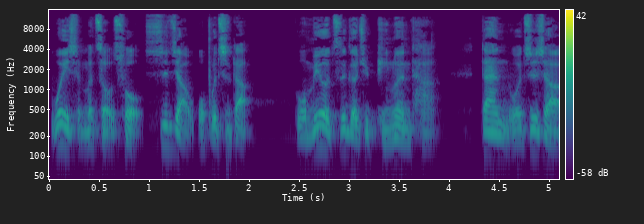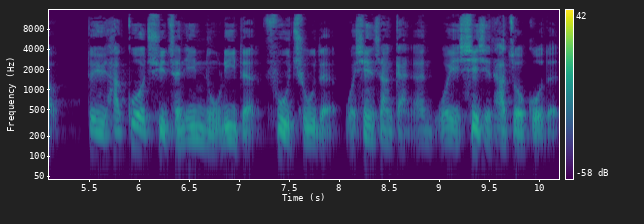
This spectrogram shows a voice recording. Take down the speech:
为什么走错失脚我不知道，我没有资格去评论他。但我至少对于他过去曾经努力的付出的，我献上感恩，我也谢谢他做过的。”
